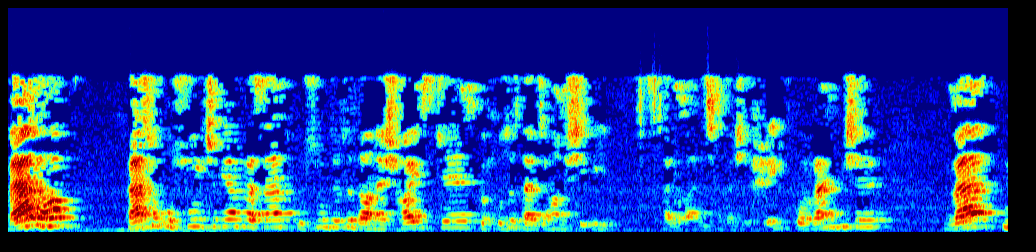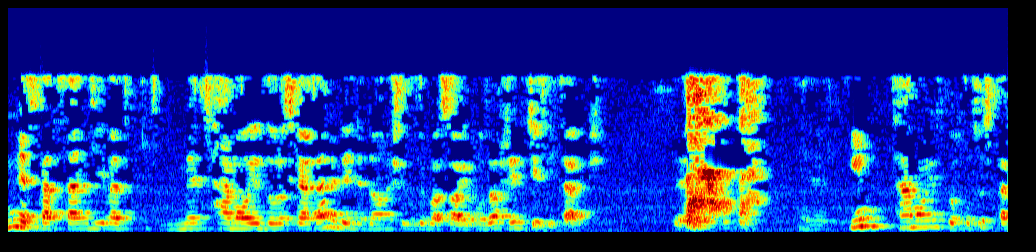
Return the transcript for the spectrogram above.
بعدها بحث اصول چی میاد وسط اصول دو تا دانش است که به خصوص در جهان شیعی خیلی پررنگ میشه؟ و نسبت سنجی و تمایز درست کردن بین دانش اصول با سایر حوزه خیلی جدیتر میشه. این تمایز به خصوص در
